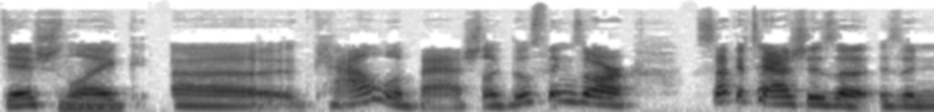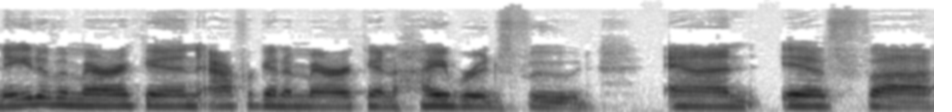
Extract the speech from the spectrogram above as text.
dish mm. like uh, calabash. Like those things are succotash is a is a Native American African American hybrid food, and if uh,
